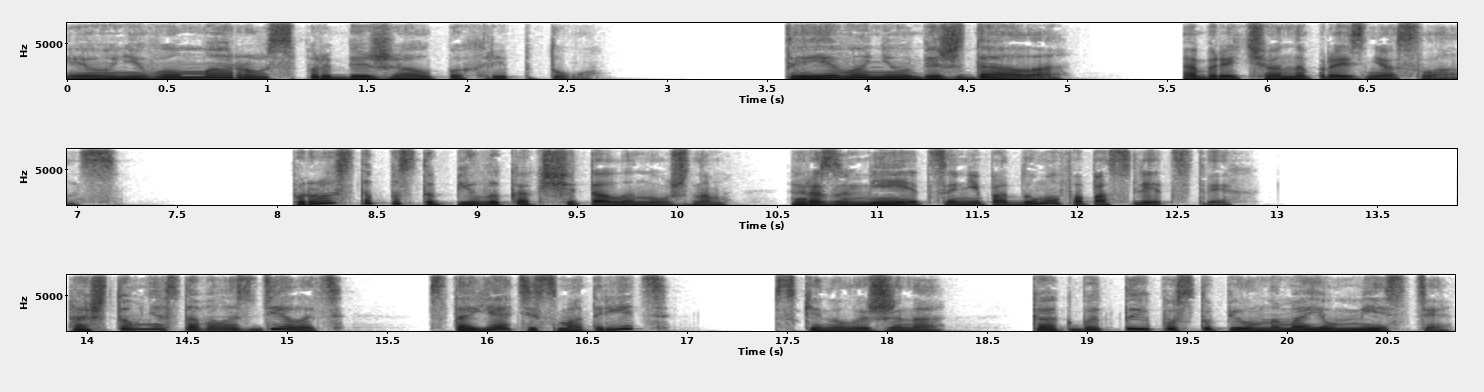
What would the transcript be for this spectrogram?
и у него мороз пробежал по хребту. «Ты его не убеждала», — обреченно произнес Ланс. «Просто поступила, как считала нужным, разумеется, не подумав о последствиях. «А что мне оставалось делать? Стоять и смотреть?» — вскинулась жена. «Как бы ты поступил на моем месте?»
